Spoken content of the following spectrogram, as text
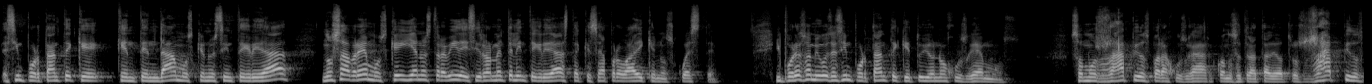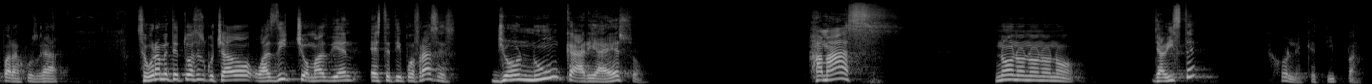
es importante que, entendamos que nuestra integridad no sabremos qué guía nuestra vida y si realmente la integridad hasta que sea probada y que nos cueste. Y por eso, amigos, es importante que tú y yo no juzguemos. Somos rápidos para juzgar cuando se trata de otros, rápidos para juzgar. Seguramente tú has escuchado o has dicho más bien este tipo de frases. Yo nunca haría eso. Jamás. No, no, no, no, no. ¿Ya viste? Híjole, qué tipa.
